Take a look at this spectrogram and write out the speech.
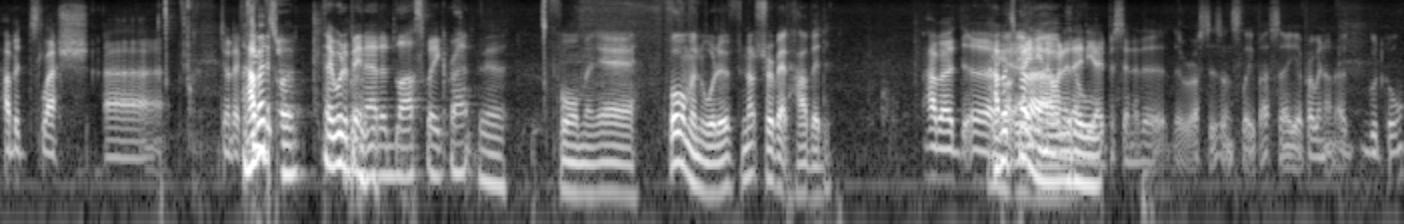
Hubbard slash uh, D'Onta I think Hubbard- they they would have been added last week, right? Yeah. Foreman, yeah. Foreman would have. Not sure about Hubbard. Hubbard, uh, Hubbard's yeah, got 89 and 88 percent of the, the rosters on sleeper, so yeah, probably not a good call.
